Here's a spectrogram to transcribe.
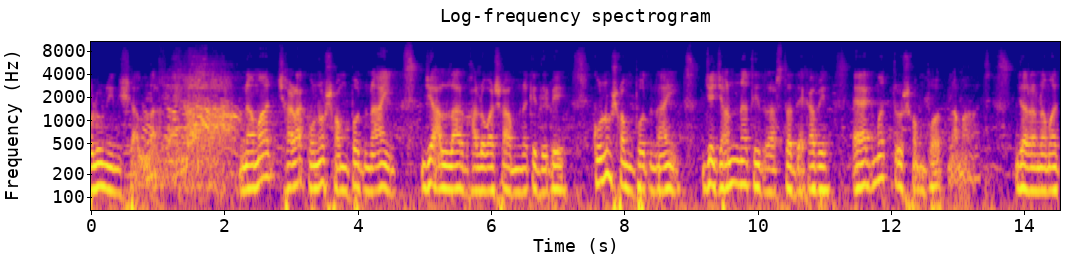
বলুন ইনশাল্লাহ নামাজ ছাড়া কোনো সম্পদ নাই যে আল্লাহর ভালোবাসা আপনাকে দেবে, কোনো সম্পদ নাই যে জান্নাতের রাস্তা দেখাবে, একমাত্র সম্পদ নামাজ। যারা নামাজ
